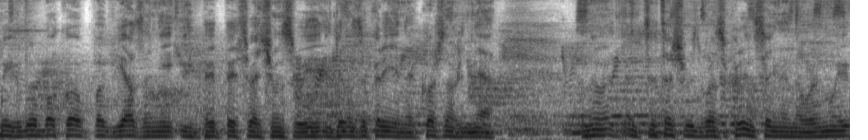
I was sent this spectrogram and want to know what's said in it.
ми глибоко пов'язані і при- присвячуємо свої йдемо з України кожного дня. Ну, це те, що відбувається в Україні, це не нове. Ми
